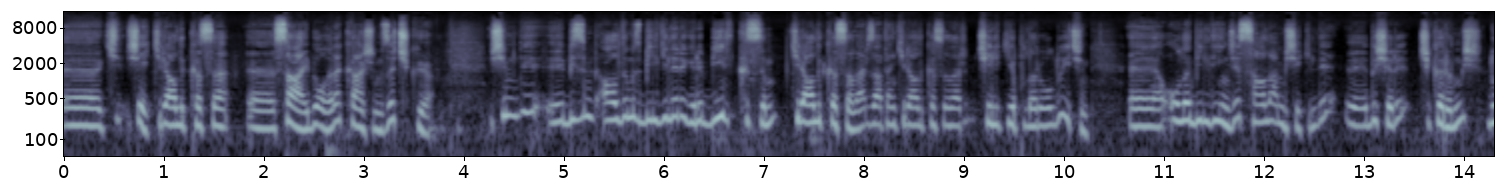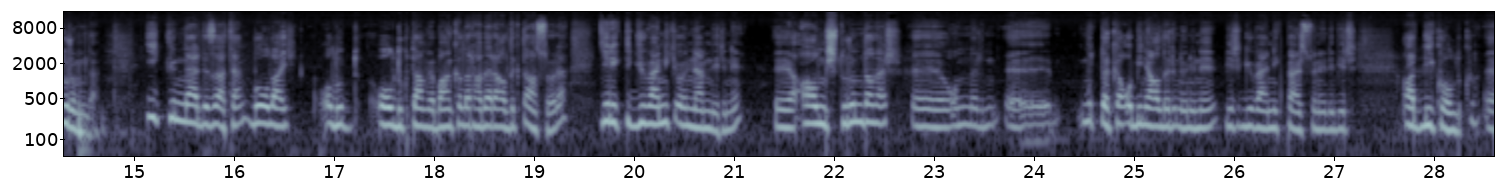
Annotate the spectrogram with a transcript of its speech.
e, şey kiralık kasa e, sahibi olarak karşımıza çıkıyor. Şimdi e, bizim aldığımız bilgilere göre bir kısım kiralık kasalar zaten kiralık kasalar çelik yapılar olduğu için e, olabildiğince sağlam bir şekilde e, dışarı çıkarılmış durumda. İlk günlerde zaten bu olay olduktan ve bankalar haber aldıktan sonra gerekli güvenlik önlemlerini e, almış durumdalar. E, onların e, mutlaka o binaların önüne bir güvenlik personeli, bir adli kolluk e,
